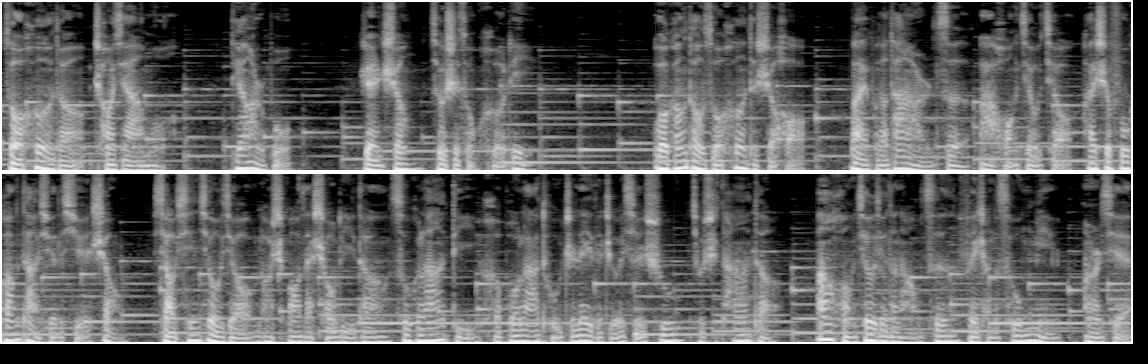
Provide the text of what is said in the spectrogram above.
佐贺的超级阿莫，第二部，人生就是总和力。我刚到佐贺的时候，外婆的大儿子阿黄舅舅还是福冈大学的学生，小新舅舅老是抱在手里的苏格拉底和柏拉图之类的哲学书就是他的。阿黄舅舅的脑子非常的聪明，而且。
